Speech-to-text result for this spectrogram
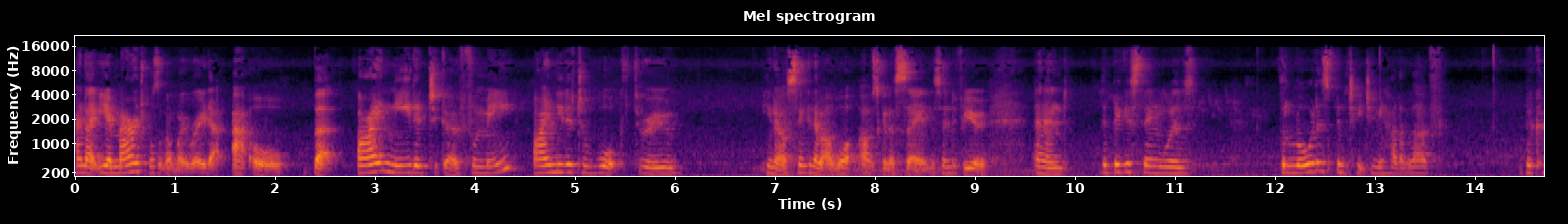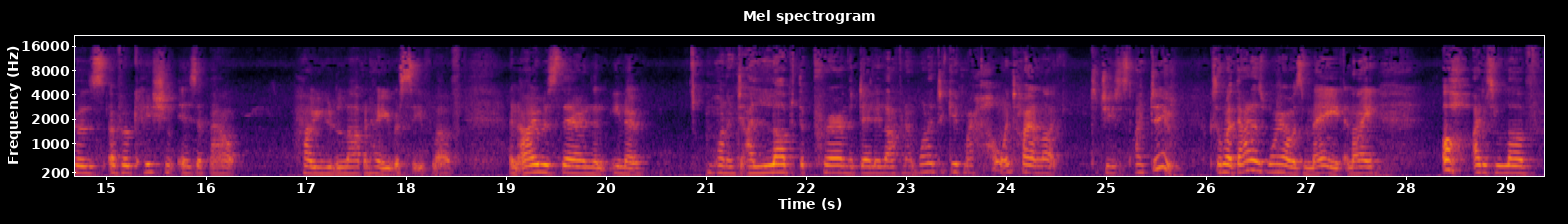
and like yeah, marriage wasn't on my radar at all. But I needed to go. For me, I needed to walk through. You know, I was thinking about what I was going to say in this interview, and the biggest thing was, the Lord has been teaching me how to love, because a vocation is about how you love and how you receive love, and I was there, and then you know, wanting to. I loved the prayer and the daily life, and I wanted to give my whole entire life to Jesus. I do, because I'm like that is why I was made, and I oh, I just love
